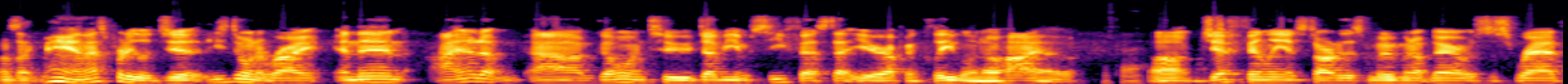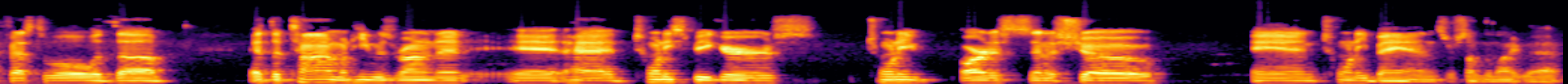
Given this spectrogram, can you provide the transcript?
I was like, man, that's pretty legit. He's doing it right. And then I ended up uh, going to WMC Fest that year up in Cleveland, Ohio. Okay. Uh, Jeff Finley had started this movement up there. It was this rad festival with, uh, at the time when he was running it, it had 20 speakers, 20 artists in a show and 20 bands or something like that.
